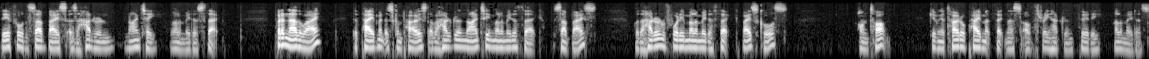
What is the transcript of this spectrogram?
Therefore, the sub-base is 190 millimeters thick. Put another way, the pavement is composed of 190 millimeter thick sub-base with 140 millimeter thick base course on top giving a total pavement thickness of 330 millimeters.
